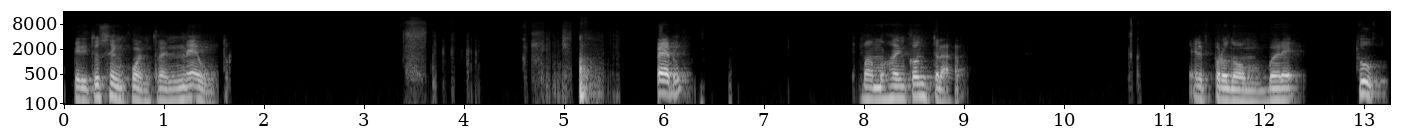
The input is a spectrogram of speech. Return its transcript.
Espíritu se encuentra en neutro. Pero vamos a encontrar el pronombre tú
